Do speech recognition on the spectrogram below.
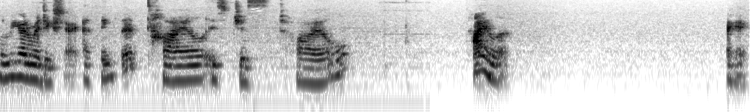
let me go to my dictionary. I think that tile is just tile. Tyler. Okay,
